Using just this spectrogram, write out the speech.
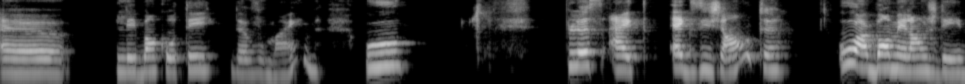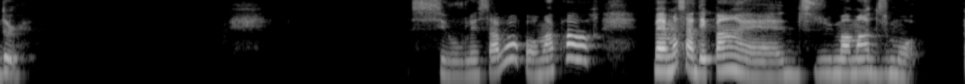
euh, les bons côtés de vous-même ou plus être exigeante ou un bon mélange des deux? Si vous voulez savoir, pour ma part, ben moi, ça dépend euh, du moment du mois.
